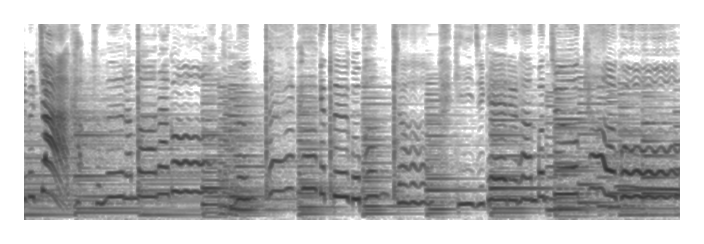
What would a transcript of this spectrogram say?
입을 쫙 하품을 한번 하고 눈을 크게 뜨고 번쩍 기지개를 한번 쭉 켜고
